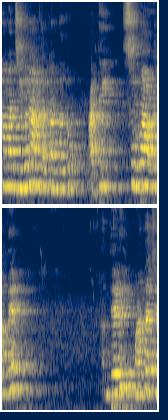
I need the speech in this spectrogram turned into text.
ನಮ್ಮ ಜೀವನ ಅಂತಕ್ಕಂಥದ್ದು ಅತಿ ಸುಲಭ ಆಗುತ್ತೆ. ಅಂತೇಳಿ ಮಾತಾಜಿ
